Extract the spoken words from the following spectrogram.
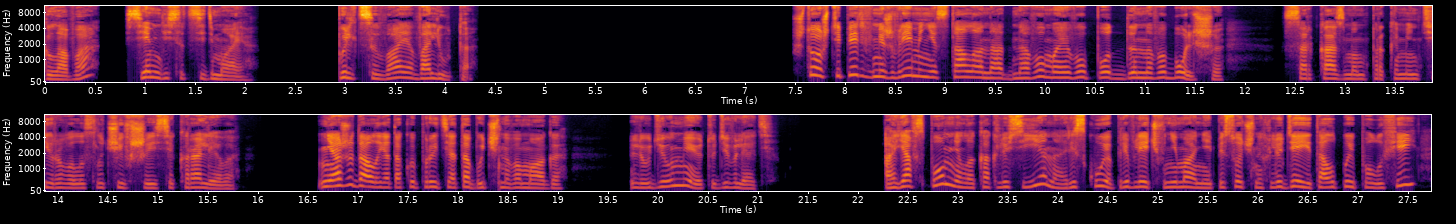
Глава 77. Пыльцевая валюта. Что ж, теперь в межвремени стало на одного моего подданного больше, с сарказмом прокомментировала случившееся королева. Не ожидала я такой прыти от обычного мага. Люди умеют удивлять. А я вспомнила, как Люсиена, рискуя привлечь внимание песочных людей и толпы полуфей,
